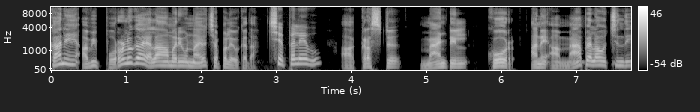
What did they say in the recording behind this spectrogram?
కానీ అవి పొరలుగా ఎలా అమరి ఉన్నాయో చెప్పలేవు కదా. చెప్పలేవు. ఆ క్రస్ట్ మ్యాంటిల్ కోర్ అనే ఆ మ్యాప్ ఎలా వచ్చింది?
